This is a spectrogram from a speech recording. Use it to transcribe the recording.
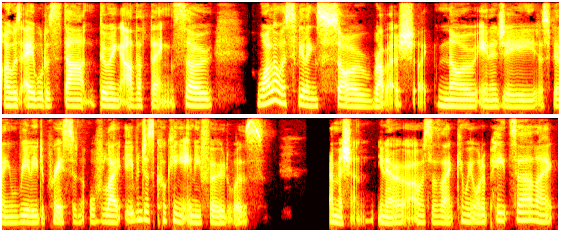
I was able to start doing other things. So while I was feeling so rubbish, like no energy, just feeling really depressed and awful, like even just cooking any food was a mission. You know, I was just like, can we order pizza? Like,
